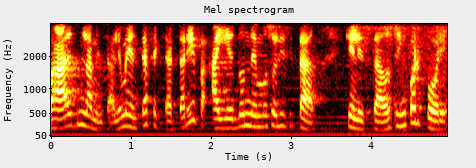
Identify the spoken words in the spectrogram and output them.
va lamentablemente a afectar tarifa. Ahí es donde hemos solicitado que el Estado se incorpore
